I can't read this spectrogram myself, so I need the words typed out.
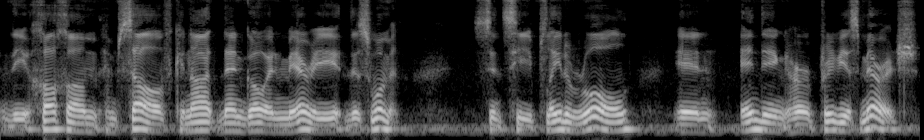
The Chacham himself cannot then go and marry this woman since he played a role in ending her previous marriage.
